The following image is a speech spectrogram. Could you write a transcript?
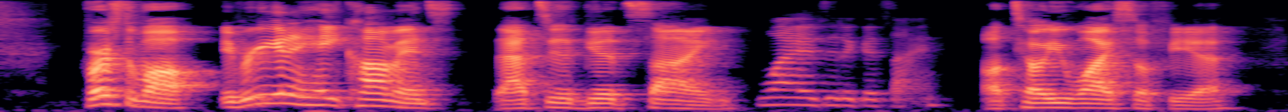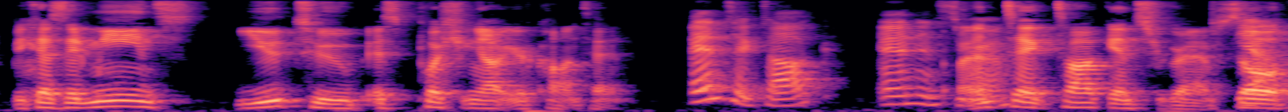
First of all, if you're getting hate comments, that's a good sign. Why is it a good sign? I'll tell you why, Sophia. Because it means YouTube is pushing out your content. And TikTok and Instagram. And TikTok, Instagram. So Yeah.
